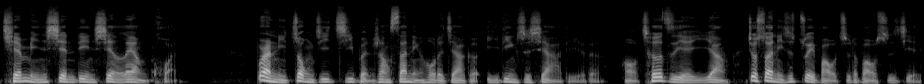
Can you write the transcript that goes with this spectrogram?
签名限定限量款，不然你重机基本上三年后的价格一定是下跌的。好，车子也一样，就算你是最保值的保时捷，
